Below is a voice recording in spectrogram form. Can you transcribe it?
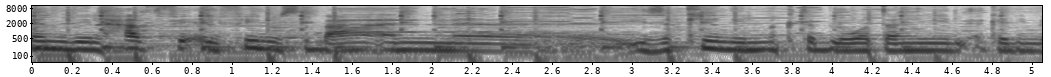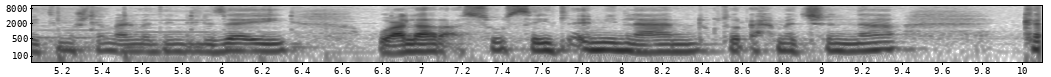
كان لي الحظ في 2007 أن يزكيني المكتب الوطني لأكاديمية المجتمع المدني الجزائري وعلى رأسه السيد الأمين العام الدكتور أحمد شنا ك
